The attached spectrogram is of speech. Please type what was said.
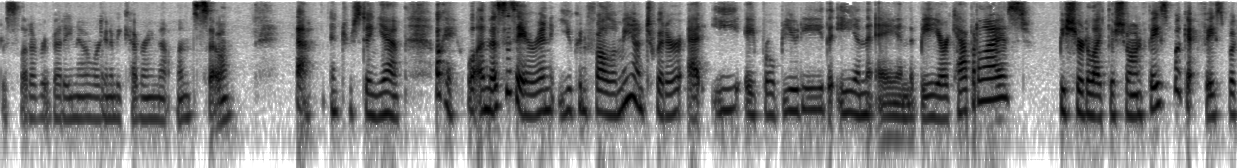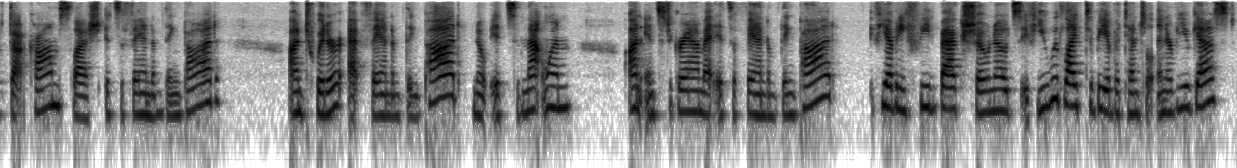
Just let everybody know we're going to be covering that one. So, yeah, interesting. Yeah. Okay. Well, and this is Erin. You can follow me on Twitter at eaprilbeauty. The E and the A and the B are capitalized. Be sure to like the show on Facebook at facebook.com slash it's a fandom thing pod. On Twitter at fandom thing pod. No it's in that one. On Instagram at it's a fandom thing pod. If you have any feedback, show notes, if you would like to be a potential interview guest,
